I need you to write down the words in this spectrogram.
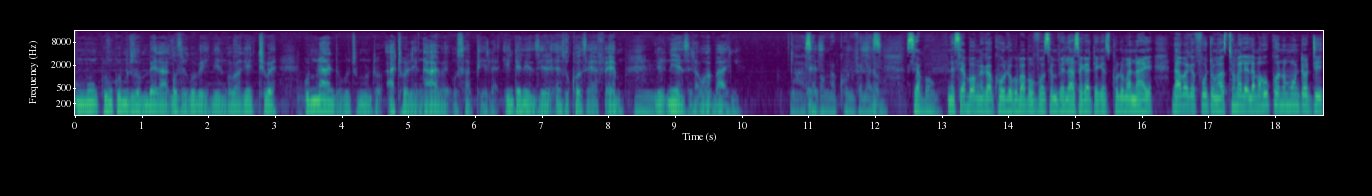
uNkulunkulu uzombeka kuze kube yinini ngoba kuthiwe kumnandi ukuthi umuntu athole ngawe usaphila. Into eniyenzile as ukhoze FM ni- niyenzela kwabanye. Ah siyabonga kakhulu Velasi. Siyabonga. Siyabonga. Nesiyabonga kakhulu kuba uVusi Mvelase kade ke sikhuluma naye. Nawe ke futhi ungasithumelela makukhona umuntu othi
